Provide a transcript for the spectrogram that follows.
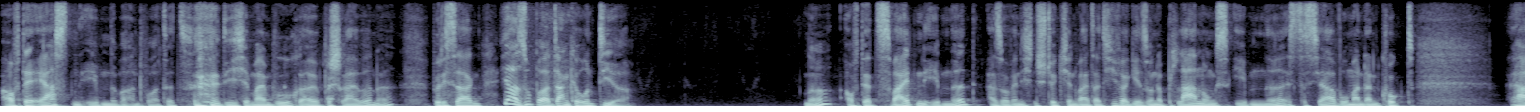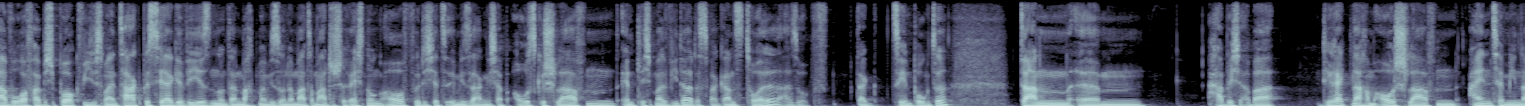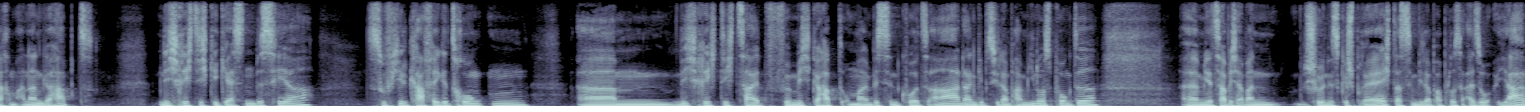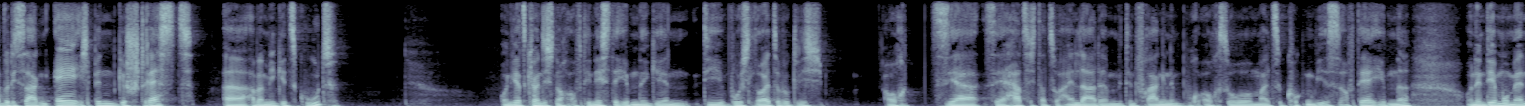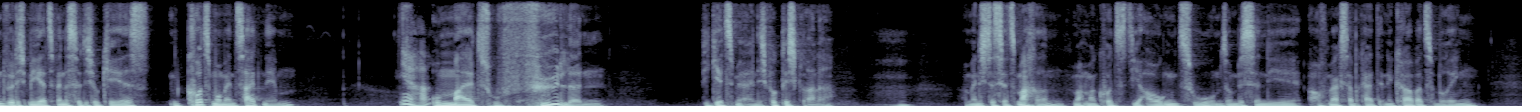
Auf der ersten Ebene beantwortet, die ich in meinem Buch äh, beschreibe, ne, würde ich sagen, ja, super, danke und dir. Ne? Auf der zweiten Ebene, also wenn ich ein Stückchen weiter tiefer gehe, so eine Planungsebene ist das ja, wo man dann guckt, ja, worauf habe ich Bock, wie ist mein Tag bisher gewesen? Und dann macht man wie so eine mathematische Rechnung auf, würde ich jetzt irgendwie sagen, ich habe ausgeschlafen, endlich mal wieder, das war ganz toll, also da zehn Punkte. Dann ähm, habe ich aber direkt nach dem Ausschlafen einen Termin nach dem anderen gehabt, nicht richtig gegessen bisher, zu viel Kaffee getrunken, ähm, nicht richtig Zeit für mich gehabt, um mal ein bisschen kurz, ah, dann gibt's wieder ein paar Minuspunkte. Ähm, jetzt habe ich aber ein schönes Gespräch, das sind wieder ein paar Plus. Also ja, würde ich sagen, ey, ich bin gestresst, äh, aber mir geht's gut. Und jetzt könnte ich noch auf die nächste Ebene gehen, die, wo ich Leute wirklich auch sehr, sehr herzlich dazu einlade, mit den Fragen in dem Buch auch so mal zu gucken, wie ist es auf der Ebene. Und in dem Moment würde ich mir jetzt, wenn das für dich okay ist, einen kurzen Moment Zeit nehmen ja. um mal zu fühlen, wie geht es mir eigentlich wirklich gerade. Und wenn ich das jetzt mache, mach mal kurz die Augen zu, um so ein bisschen die Aufmerksamkeit in den Körper zu bringen,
